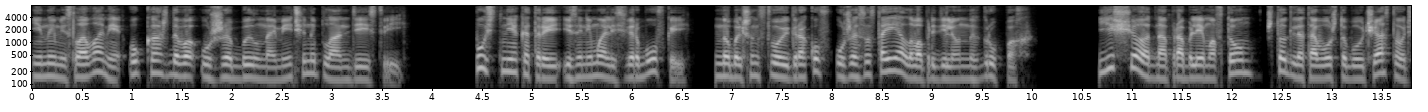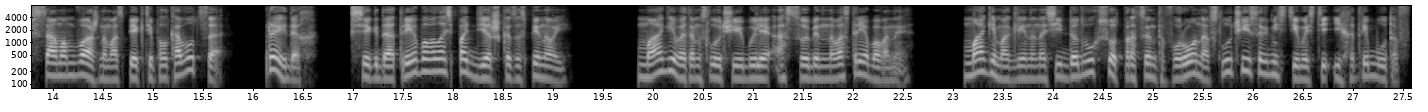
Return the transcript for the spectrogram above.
Иными словами, у каждого уже был намеченный план действий. Пусть некоторые и занимались вербовкой, но большинство игроков уже состояло в определенных группах. Еще одна проблема в том, что для того, чтобы участвовать в самом важном аспекте полководца – рейдах, всегда требовалась поддержка за спиной. Маги в этом случае были особенно востребованы. Маги могли наносить до 200% урона в случае совместимости их атрибутов.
